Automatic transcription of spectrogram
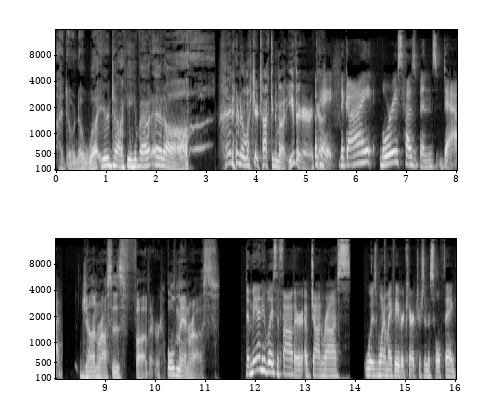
I don't know what you're talking about at all. I don't know what you're talking about either, Erica. Okay, the guy, Lori's husband's dad, John Ross's father, Old Man Ross. the man who plays the father of John Ross, was one of my favorite characters in this whole thing.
